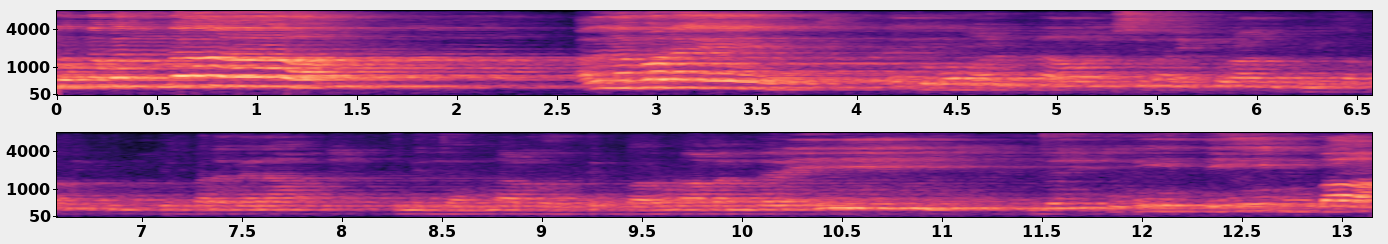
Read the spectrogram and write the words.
কত বান্দা আল্লাহ বলে, এত বড় মানে কোরআন তুমি তুলতে পারবে না। তুমি জান্নাত পড়তে পারো না বান্দারে। যদি তুমি তিনবার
